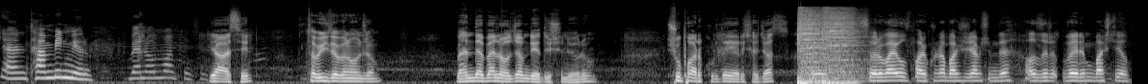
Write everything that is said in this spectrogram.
yani tam bilmiyorum. Ben olmam kesin. Yasin. Tabii ki de ben olacağım. Ben de ben olacağım diye düşünüyorum. Şu parkurda yarışacağız. Survival parkuruna başlayacağım şimdi. Hazır verin başlayalım.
